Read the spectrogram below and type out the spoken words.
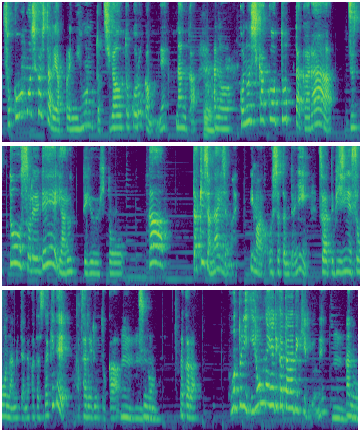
そこはもしかしたらやっぱり日本と違うところかもね。なんかうん。あのこの資格を取ったからずっとそれでやるっていう人がだけじゃないじゃない。今おっしゃったみたいにそうやってビジネスオーナーみたいな形だけでされるとか、うんうんそのだから本当にいろんなやり方ができるよね。うんあの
